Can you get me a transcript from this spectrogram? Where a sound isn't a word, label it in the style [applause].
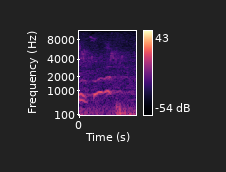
Thank [laughs]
